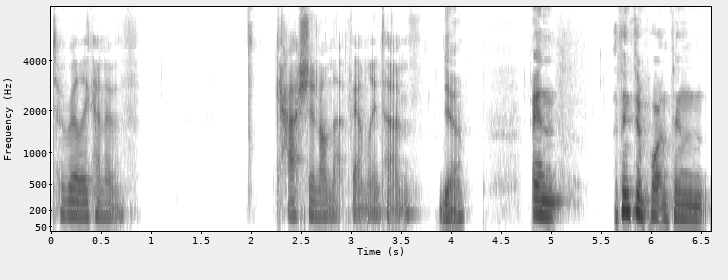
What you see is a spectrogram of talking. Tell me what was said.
to really kind of cash in on that family time. Yeah. And I think the important thing,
